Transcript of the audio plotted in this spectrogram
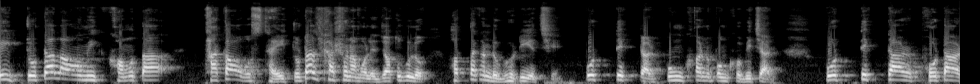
এই টোটাল আওয়ামী ক্ষমতা থাকা অবস্থায়, এই টোটাল শাসন আমলে যতগুলো হত্যাকাণ্ড ঘটিয়েছে, প্রত্যেকটার পুঙ্খানুপুঙ্খ বিচার প্রত্যেকটার ফোটার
